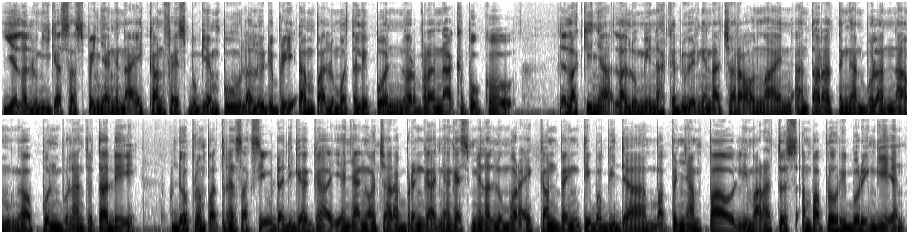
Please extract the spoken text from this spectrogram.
Ia lalu ngigat suspeknya kena akaun Facebook yang pu lalu diberi empat lumur telefon nur beranak kepukuk. Lelakinya lalu minah ke duit dengan cara online antara tengah bulan 6 maupun bulan tu tadi. 24 transaksi sudah digagak yang ngau cara dengan 9 lumur akaun bank tiba bida bak penyampau RM540,000.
